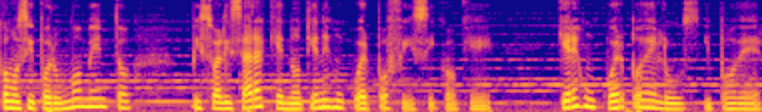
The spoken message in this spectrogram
Como si por un momento visualizaras que no tienes un cuerpo físico, que, que eres un cuerpo de luz y poder.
